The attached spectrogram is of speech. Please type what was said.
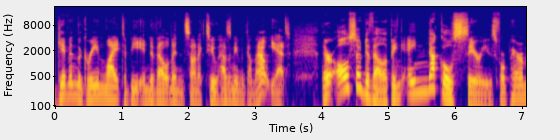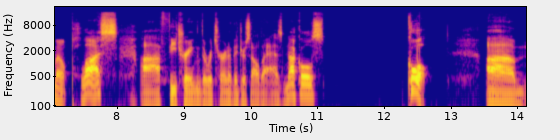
given the green light to be in development, and Sonic 2 hasn't even come out yet, they're also developing a Knuckles series for Paramount Plus, uh, featuring the return of Idris Elba as Knuckles. Cool. Um,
